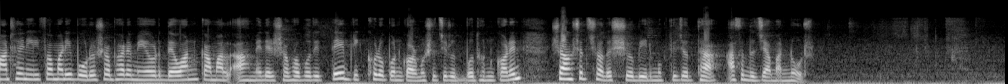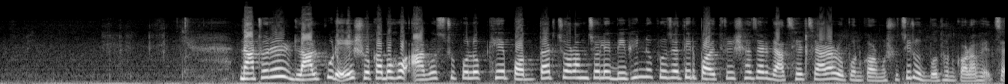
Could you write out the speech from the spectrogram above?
মাঠে নীলফামারী পৌরসভার মেয়র দেওয়ান কামাল আহমেদের সভাপতিত্বে বৃক্ষরোপণ কর্মসূচির উদ্বোধন করেন সংসদ সদস্য বীর মুক্তিযোদ্ধা আসাদুজ্জামান নূর। নাটোরের লালপুরে শোকাবহ আগস্ট উপলক্ষে পদ্মার চরাঞ্চলে বিভিন্ন প্রজাতির পঁয়ত্রিশ হাজার গাছের চারা রোপণ কর্মসূচির উদ্বোধন করা হয়েছে।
